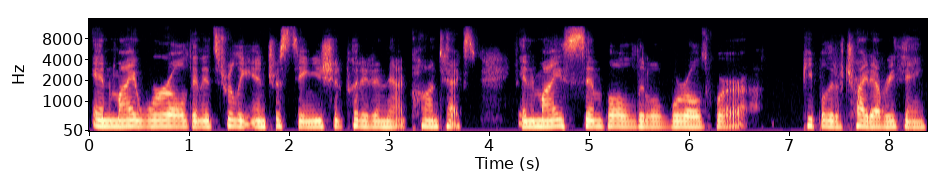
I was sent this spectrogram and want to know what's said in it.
in my world, and it's really interesting, you should put it in that context. In my simple little world where people that have tried everything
